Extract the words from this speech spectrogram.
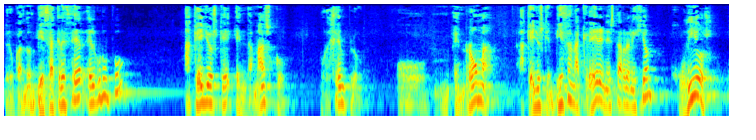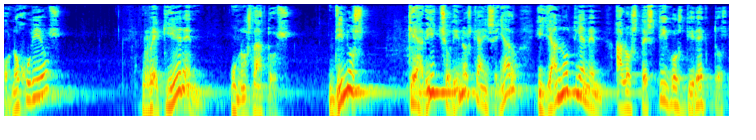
pero cuando empieza a crecer el grupo, aquellos que en Damasco, por ejemplo, o en Roma, aquellos que empiezan a creer en esta religión, judíos o no judíos, requieren unos datos dinos qué ha dicho, dinos qué ha enseñado. Y ya no tienen a los testigos directos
